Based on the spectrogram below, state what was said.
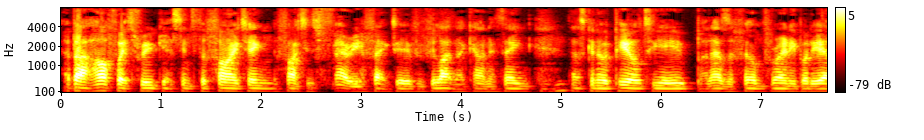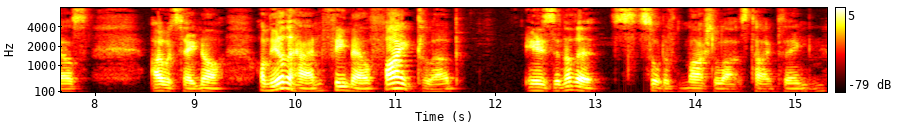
About halfway through, gets into the fighting. The fighting is very effective. If you like that kind of thing, that's going to appeal to you. But as a film for anybody else, I would say not. On the other hand, Female Fight Club is another sort of martial arts type thing,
